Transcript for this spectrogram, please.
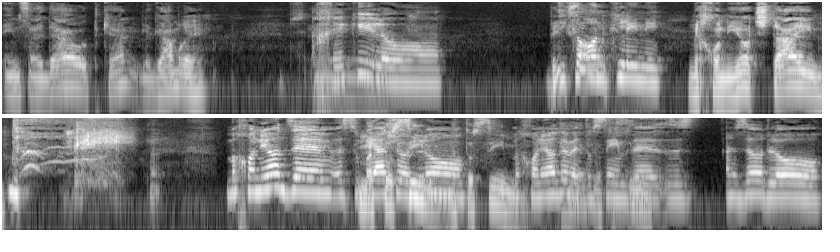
Inside Out, כן, לגמרי. הכי כאילו פיקסאר. דיכאון קליני. מכוניות שתיים, מכוניות זה סוגיה שעוד מטוסים, לא... מטוסים. מכוניות כן, ומטוסים, מטוסים. זה, זה, על זה עוד לא...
